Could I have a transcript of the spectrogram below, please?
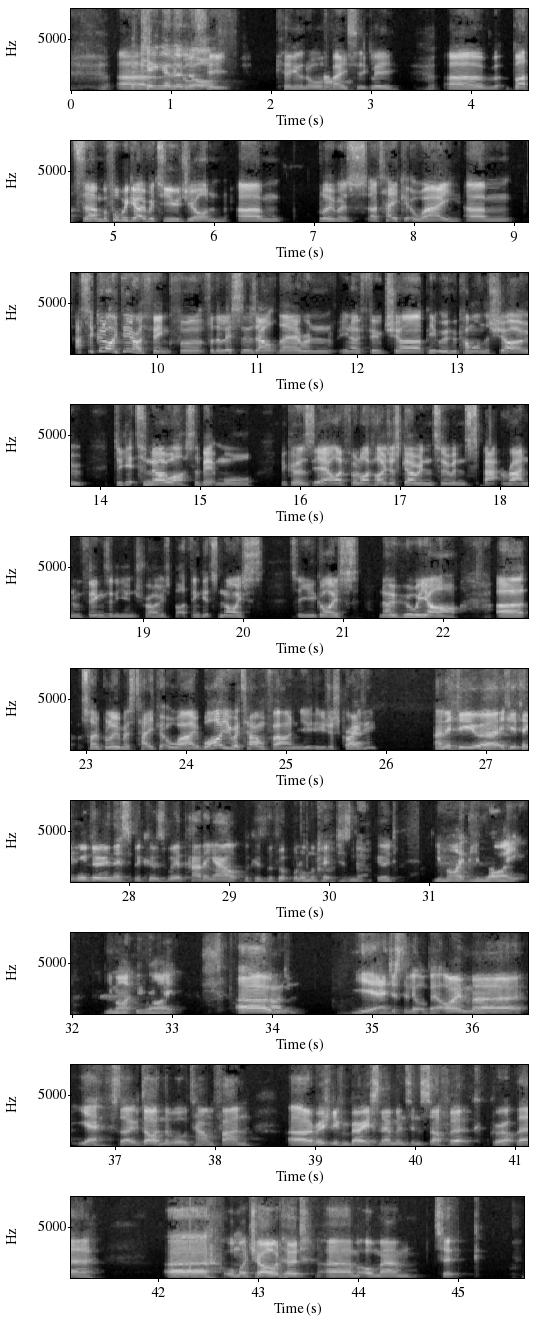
um, king of the course, north. king of the north, basically. Um, but um, before we go over to you, John, um, Bloomers, uh, take it away. Um, that's a good idea, I think, for for the listeners out there and you know future people who come on the show to get to know us a bit more. Because yeah, I feel like I just go into and spat random things in the intros, but I think it's nice so you guys know who we are. Uh, so Bloomers, take it away. Why are you a town fan? You, you just crazy? And if you uh, if you think we're doing this because we're padding out because the football on the pitch isn't that good, you might be right. You might be right. Um, yeah, just a little bit. I'm uh, yeah, so died in the wall town fan. Uh, originally from Bury St Edmunds in Suffolk, grew up there uh, all my childhood. Um, old man took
